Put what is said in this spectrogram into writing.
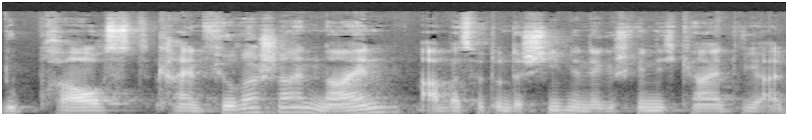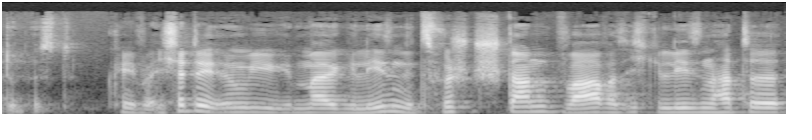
Du brauchst keinen Führerschein, nein, aber es wird unterschieden in der Geschwindigkeit, wie alt du bist. Okay, weil ich hatte irgendwie mal gelesen, der Zwischenstand war, was ich gelesen hatte,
